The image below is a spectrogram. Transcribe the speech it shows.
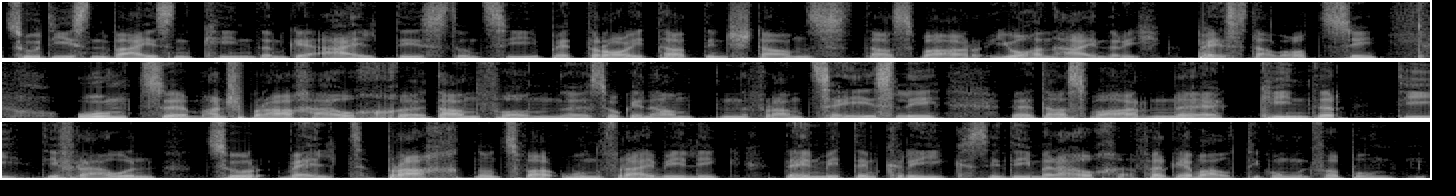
zu diesen Waisenkindern geeilt ist und sie betreut hat in Stanz, das war Johann Heinrich Pestalozzi. Und äh, man sprach auch äh, dann von äh, sogenannten Franzesli. Äh, das waren äh, Kinder, die die Frauen zur Welt brachten, und zwar unfreiwillig, denn mit dem Krieg sind immer auch Vergewaltigungen verbunden.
